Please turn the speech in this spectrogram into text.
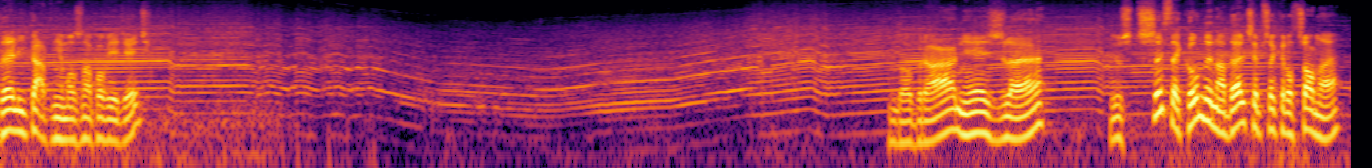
delikatnie można powiedzieć. Dobra, nieźle. Już 3 sekundy na delcie przekroczone.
